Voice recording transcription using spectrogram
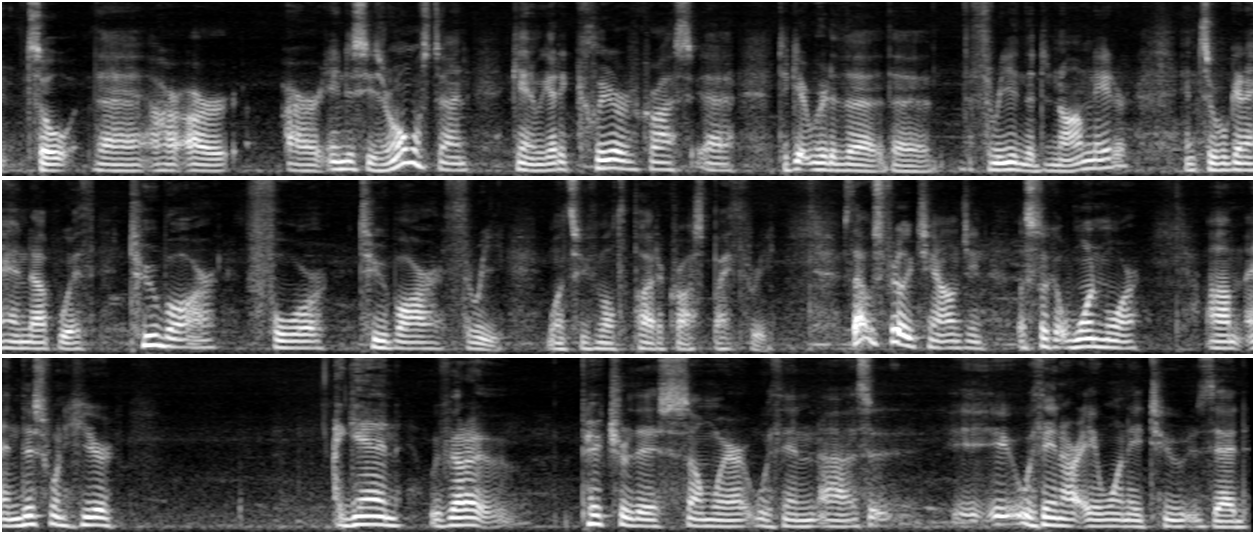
so the, our, our, our, indices are almost done. Again, we got to clear across uh, to get rid of the, the, the 3 in the denominator. And so we're going to end up with 2 bar, 4, 2 bar, 3, once we've multiplied across by 3. So that was fairly challenging. Let's look at one more. Um, and this one here, again, we've got to picture this somewhere within uh, so within our A1, A2, Z,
